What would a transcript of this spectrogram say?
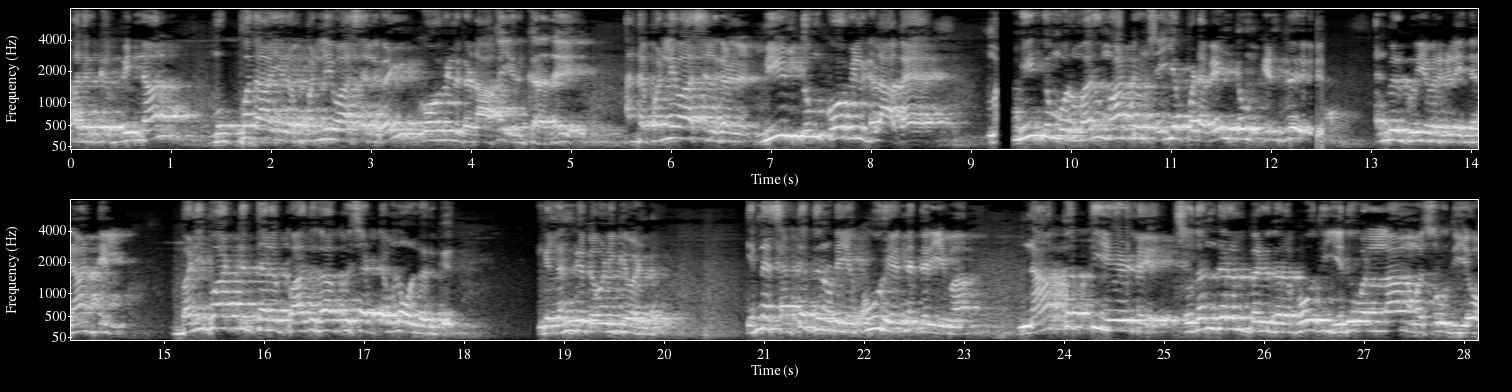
அதற்கு பின்னால் முப்பதாயிரம் பள்ளிவாசல்கள் கோவில்களாக இருக்கிறது. அந்த பள்ளிவாசல்கள் மீண்டும் கோவில்களாக மீண்டும் ஒரு மறுமாற்றம் செய்யப்பட வேண்டும் என்று அன்பிற்குரியவர்களை இந்த நாட்டில் வழிபாட்டுத்தன பாதுகாப்பு சட்டம்னு ஒன்று இருக்கு. நீங்கள் நன்கு கவனிக்க வேண்டும். என்ன சட்டத்தினுடைய கூறு என்ன தெரியுமா? நாற்பத்தி ஏழு சுதந்திரம் பெறுகிற போது எதுவெல்லாம் மசூதியோ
